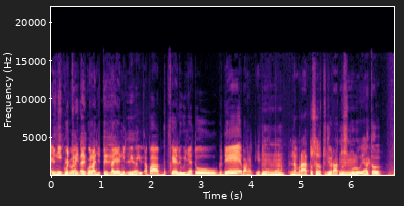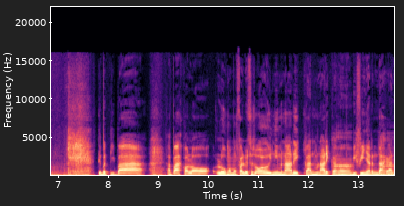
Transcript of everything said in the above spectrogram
ini gue cerita gue ini? lanjut cerita ya ini Iya. PB, apa book value-nya tuh gede banget gitu. Mhm. 600 atau 700 Hmm, dulu ya. Betul. Tiba-tiba apa kalau lu ngomong value investment, oh ini menarik kan, menarik kan, Heeh. BV-nya rendah kan.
